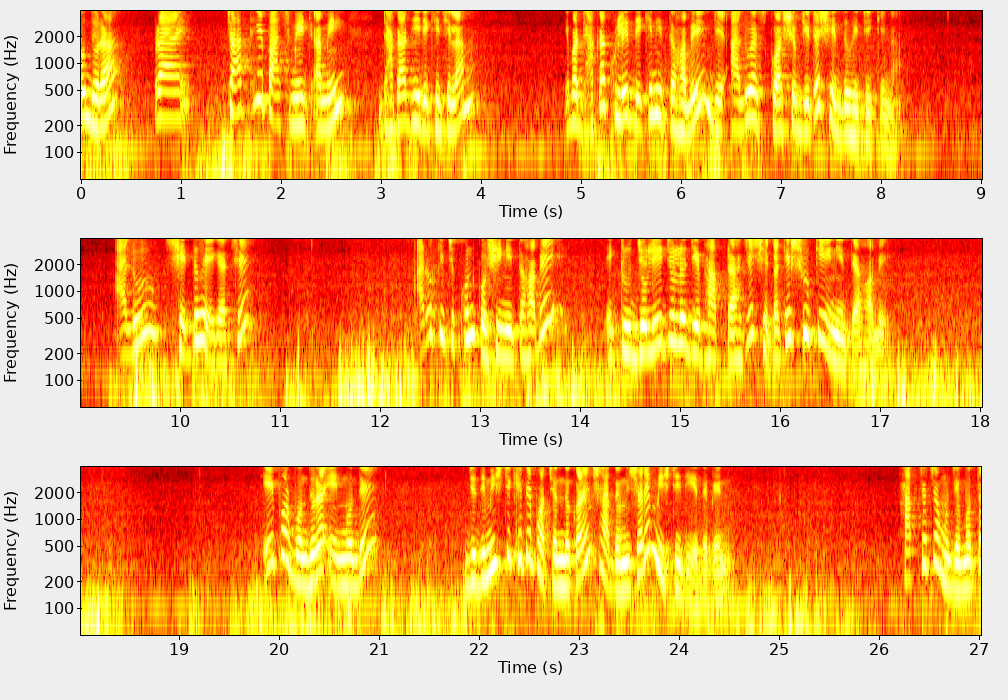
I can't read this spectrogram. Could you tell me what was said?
বন্ধুরা, প্রায় চার থেকে পাঁচ মিনিট আমি ঢাকা দিয়ে রেখেছিলাম। এবার ঢাকা খুলে দেখে নিতে হবে যে আলু আর স্কোয়াশ সবজিটা সেদ্ধ হয়েছে কি না আলু সেদ্ধ হয়ে গেছে। আরও কিছুক্ষণ কষিয়ে নিতে হবে। একটু জলিয়ে জলো যে ভাবটা আছে সেটাকে শুকিয়ে নিতে হবে। এরপর বন্ধুরা এর মধ্যে যদি মিষ্টি খেতে পছন্দ করেন, স্বাদ অনুসারে মিষ্টি দিয়ে দেবেন। হাফ চা চামচের মতো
